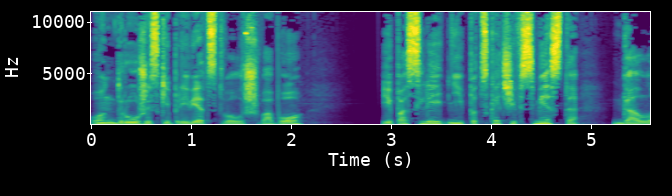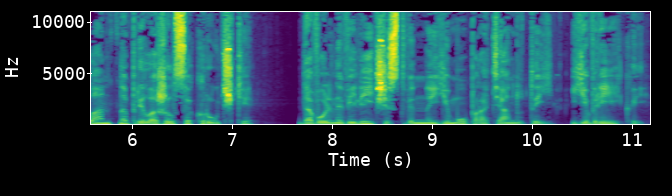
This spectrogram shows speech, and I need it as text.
Он дружески приветствовал Швабо, и последний, подскочив с места, галантно приложился к ручке, довольно величественной ему протянутой еврейкой.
